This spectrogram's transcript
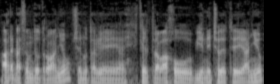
a relación de otro año. Se nota que, que el trabajo bien hecho de este año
